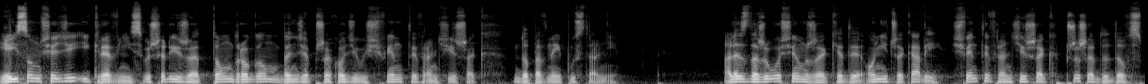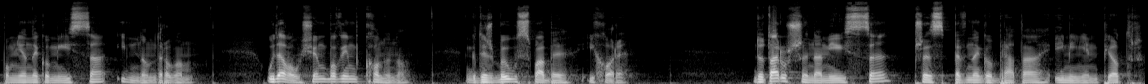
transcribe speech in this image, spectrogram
Jej sąsiedzi i krewni słyszeli, że tą drogą będzie przechodził święty Franciszek do pewnej pustelni. Ale zdarzyło się, że kiedy oni czekali, święty Franciszek przyszedł do wspomnianego miejsca inną drogą. Udawał się bowiem konno, gdyż był słaby i chory. Dotarłszy na miejsce, przez pewnego brata imieniem Piotr,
